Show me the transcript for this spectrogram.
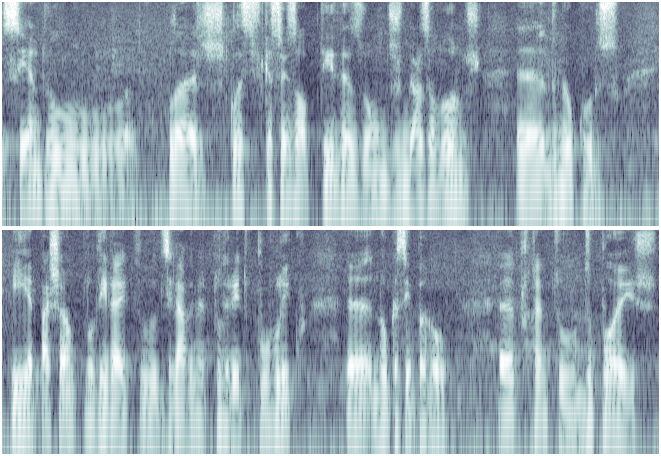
sendo, pelas classificações obtidas, um dos melhores alunos do meu curso. E a paixão pelo direito, designadamente pelo direito público, nunca se apagou. Portanto, depois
